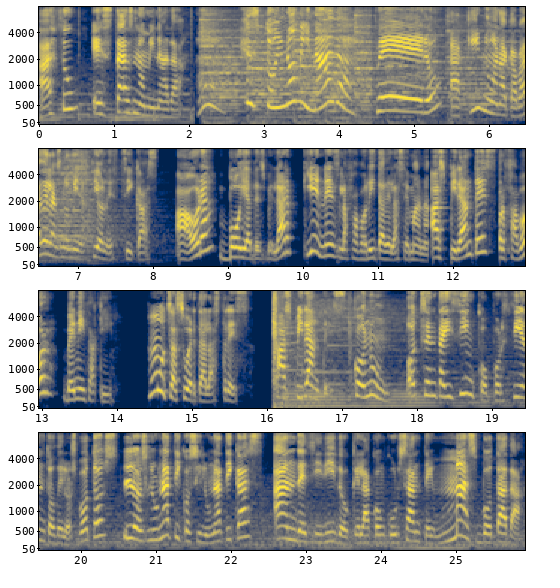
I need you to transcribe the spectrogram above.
Azu, estás nominada. ¡Oh! ¡Estoy nominada! Pero aquí no han acabado las nominaciones, chicas. Ahora voy a desvelar quién es la favorita de la semana. Aspirantes, por favor, venid aquí. Mucha suerte a las tres. Aspirantes. Con un 85% de los votos, los lunáticos y lunáticas han decidido que la concursante más votada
